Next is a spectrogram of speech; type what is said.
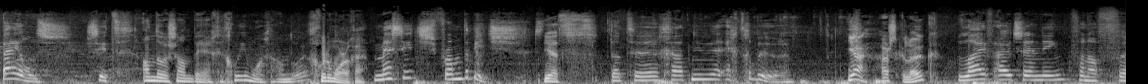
Bij ons zit Andor Zandbergen. Goedemorgen, Andor. Goedemorgen. Message from the beach. Yes. Dat eh, gaat nu eh, echt gebeuren. Ja, hartstikke leuk. Live uitzending vanaf eh,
